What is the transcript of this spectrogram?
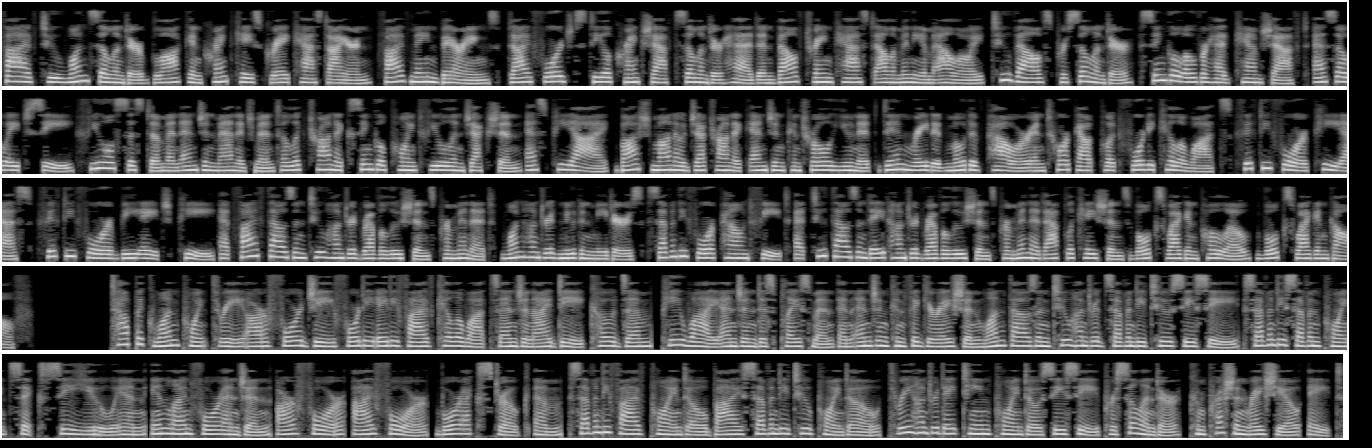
5 to 1 cylinder block and crankcase gray cast iron, 5 main bearings, die-forged steel crankshaft cylinder head and valve train cast aluminium alloy 2 valves per cylinder, single overhead camshaft SOHC fuel system and engine management electronic single-point fuel injection SPI, Bosch Mono Jetronic engine control unit DIN rated motive power and torque output 40 kilowatts 54 PS, 54 bhp at 5000 1,200 revolutions per minute, 100 newton meters, 74 pound-feet at 2,800 revolutions per minute. Applications: Volkswagen Polo, Volkswagen Golf. Topic 1.3 R4G 4085 kilowatts engine ID codes M PY engine displacement and engine configuration 1272 cc 77.6 cu in inline 4 engine R4 I4 bore X stroke M 75.0 by 72.0 318.0 cc per cylinder compression ratio 8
